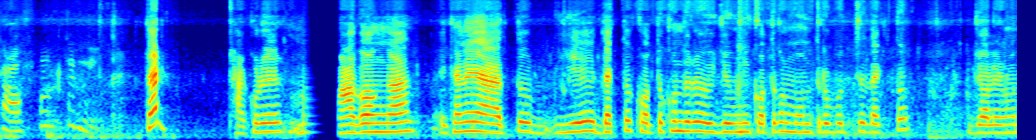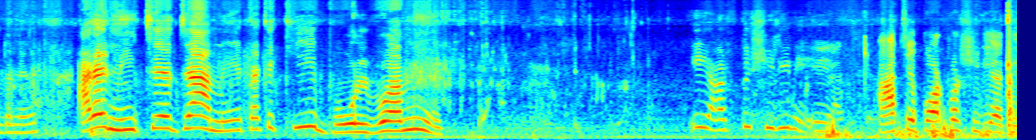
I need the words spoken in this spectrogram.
সাফল তো নেই। ঠাকুরের মা গঙ্গা এখানে এত ইয়ে দেখতো কতক্ষণ ধরে ওই যে উনি কতক্ষণ মন্ত্র পড়ছে দেখতো? জলের মধ্যে নেমে। আরে নিচে যা মেয়েটাকে কি বলব আমি? এই আর তো সিঁড়ি নেই আছে। আছে পরপর সিঁড়ি আছে।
